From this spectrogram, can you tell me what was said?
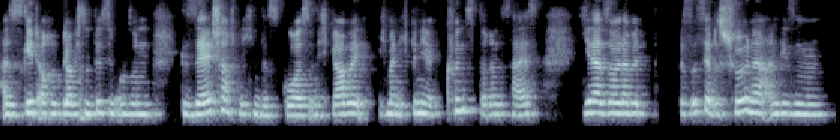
Also es geht auch, glaube ich, so ein bisschen um so einen gesellschaftlichen Diskurs und ich glaube, ich meine, ich bin ja Künstlerin, das heißt, jeder soll damit, das ist ja das Schöne an diesem,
